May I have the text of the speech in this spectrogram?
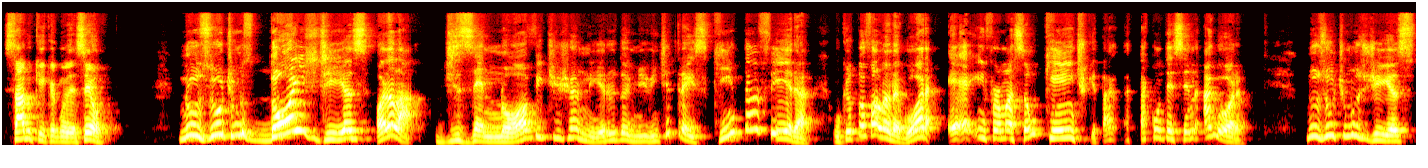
Sabe o que, que aconteceu? Nos últimos dois dias, olha lá, 19 de janeiro de 2023, quinta-feira. O que eu tô falando agora é informação quente, que tá, tá acontecendo agora. Nos últimos dias,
